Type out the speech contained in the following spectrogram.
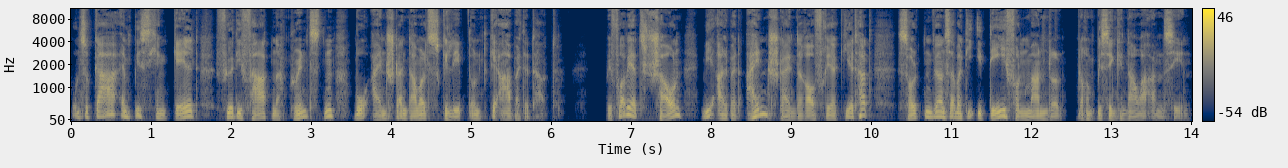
und sogar ein bisschen Geld für die Fahrt nach Princeton, wo Einstein damals gelebt und gearbeitet hat. Bevor wir jetzt schauen, wie Albert Einstein darauf reagiert hat, sollten wir uns aber die Idee von Mandel noch ein bisschen genauer ansehen.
